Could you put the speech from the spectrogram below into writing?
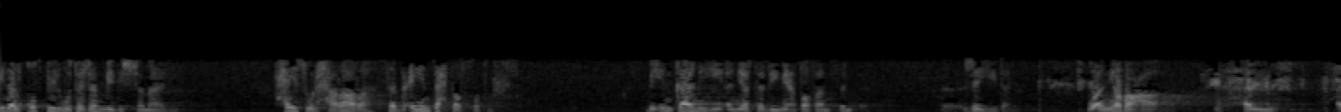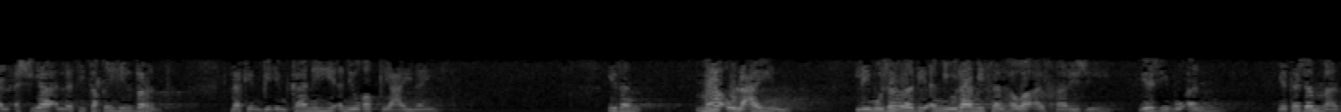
إلى القطب المتجمد الشمالي حيث الحرارة سبعين تحت الصفر بإمكانه أن يرتدي معطفا جيدا وأن يضع الأشياء التي تقيه البرد لكن بإمكانه أن يغطي عينيه. إذا ماء العين لمجرد أن يلامس الهواء الخارجي يجب أن يتجمد.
